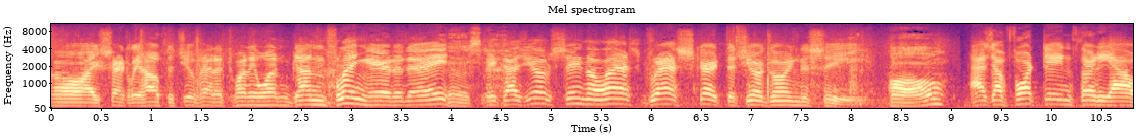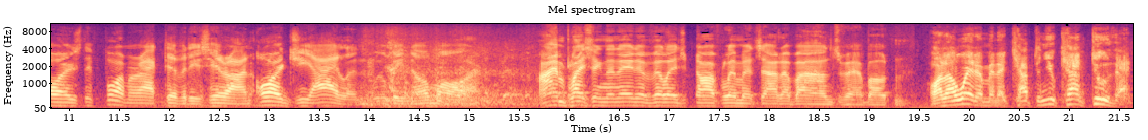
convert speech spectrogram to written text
Oh, I certainly hope that you've had a 21 gun fling here today. Yes. Because you've seen the last grass skirt that you're going to see. Oh? As of 1430 hours, the former activities here on Orgy Island will be no more. I'm placing the native village off limits out of bounds, Verboten. Oh, now, wait a minute, Captain. You can't do that.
